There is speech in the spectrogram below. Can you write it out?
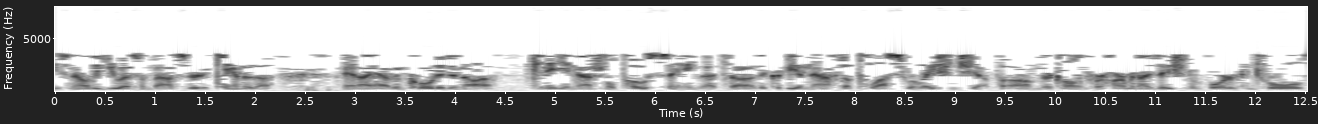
is now the U.S. ambassador to Canada, and I have him quoted in a Canadian National Post saying that uh, there could be a NAFTA plus relationship. Um, they're calling for harmonization of border controls,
